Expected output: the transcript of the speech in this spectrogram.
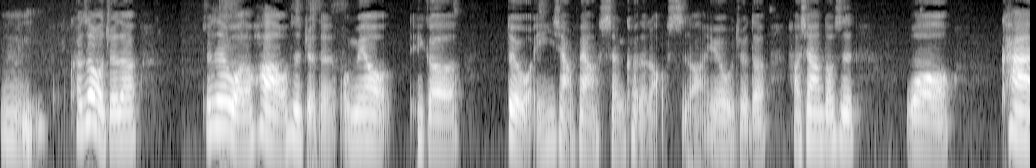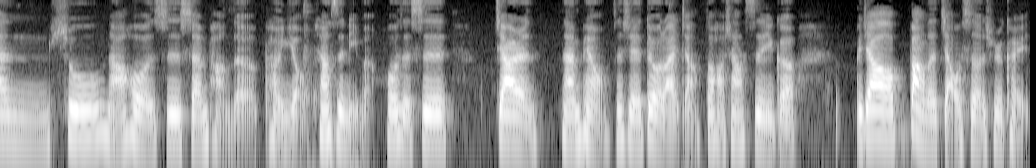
嗯，可是我觉得，就是我的话，我是觉得我没有一个对我影响非常深刻的老师啊，因为我觉得好像都是我看书，然后或者是身旁的朋友，像是你们，或者是家人、男朋友这些，对我来讲都好像是一个比较棒的角色，去可以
